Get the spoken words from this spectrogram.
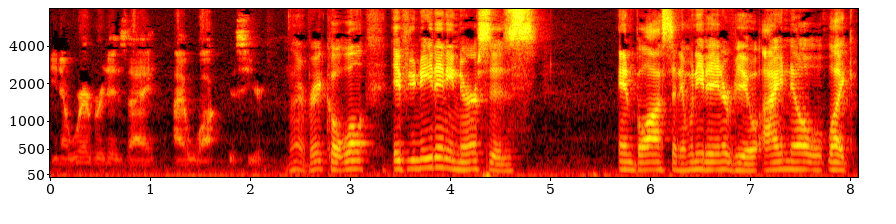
you know, wherever it is I, I walk this year. All right, very cool. Well, if you need any nurses in Boston and we need an interview, I know, like,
